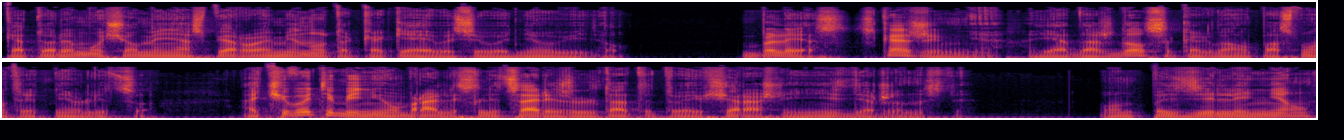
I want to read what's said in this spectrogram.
который мучил меня с первой минуты, как я его сегодня увидел. «Блес, скажи мне». Я дождался, когда он посмотрит мне в лицо. «А чего тебе не убрали с лица результаты твоей вчерашней несдержанности?» Он позеленел,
